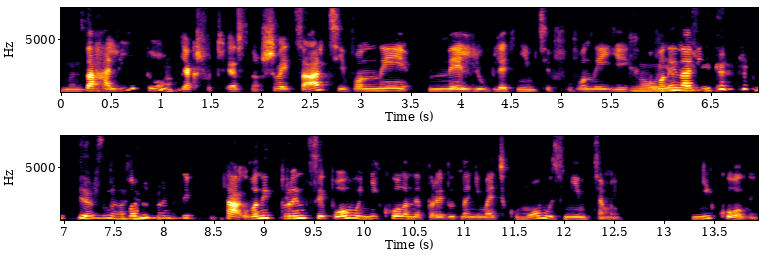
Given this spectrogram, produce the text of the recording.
Взагалі-то, якщо чесно, швейцарці вони не люблять німців. Вони їх Ну, вони я навіть я ж знаю. вони принцип, так, вони принципово ніколи не перейдуть на німецьку мову з німцями. Ніколи.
